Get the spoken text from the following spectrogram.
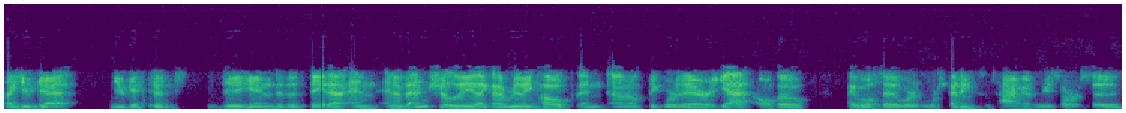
Like you get you get to dig into this data and and eventually like i really hope and i don't think we're there yet although i will say that we're, we're spending some time and resources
